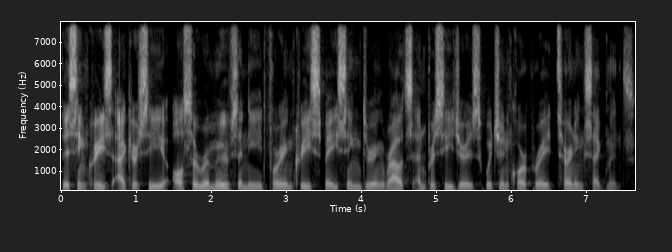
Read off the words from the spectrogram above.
This increased accuracy also removes the need for increased spacing during routes and procedures which incorporate turning segments.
